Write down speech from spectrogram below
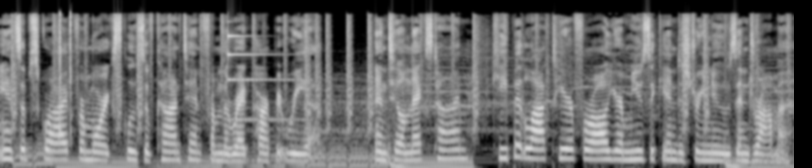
and subscribe for more exclusive content from the Red Carpet Re Up. Until next time, keep it locked here for all your music industry news and drama.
